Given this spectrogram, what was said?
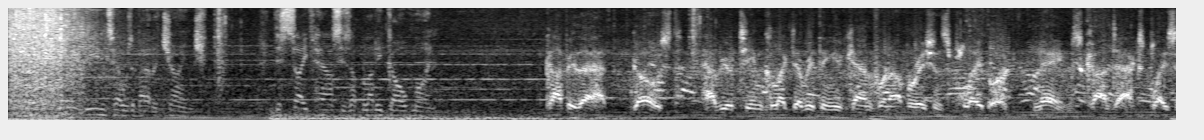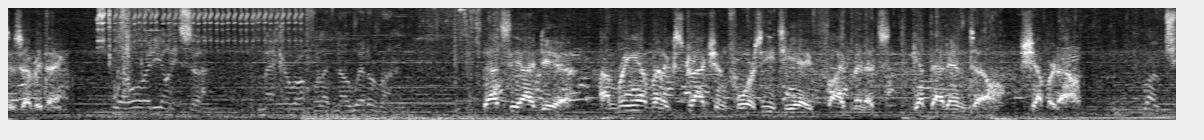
The intel's about to change. This safe house is a bloody gold mine. Copy that. Ghost, have your team collect everything you can for an operations playbook. Names, contacts, places, everything. We're already on it, sir. Makarov will have nowhere to run. That's the idea. I'm bringing up an extraction force ETA five minutes. Get that intel. Shepard out. Roach,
